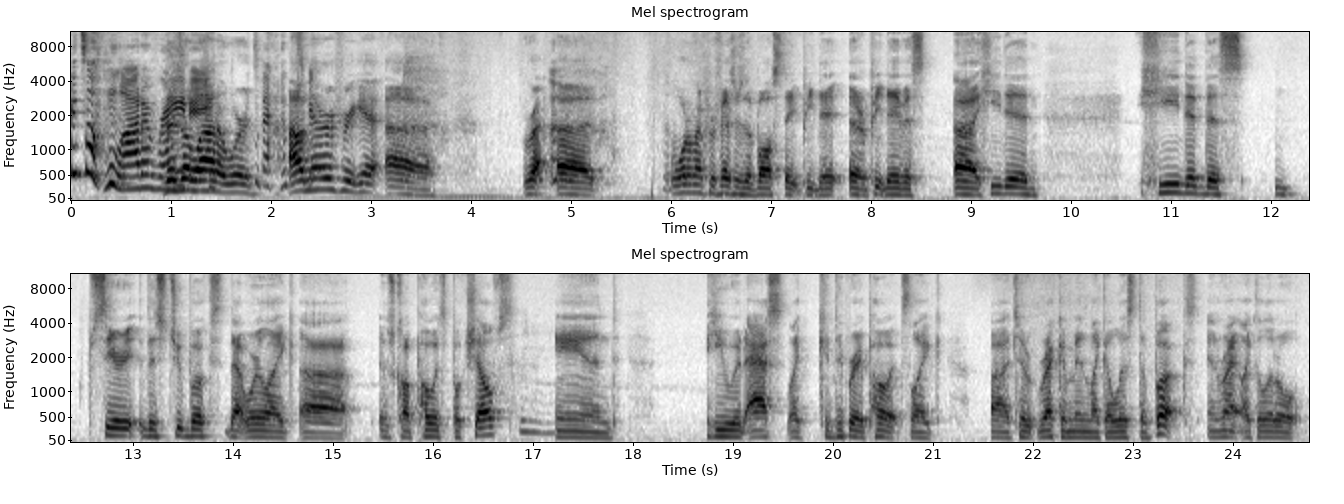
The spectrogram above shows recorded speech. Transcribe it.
it's a lot of writing. There's a lot of words. That's I'll it. never forget. Uh, uh, one of my professors at Ball State, Pete da- or Pete Davis. Uh, he did. He did this series, this two books that were like. It was called Poets Bookshelves, and he would ask like contemporary poets like uh, to recommend like a list of books and write like a little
